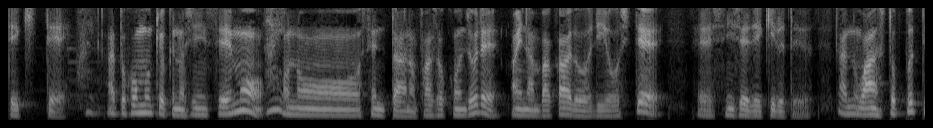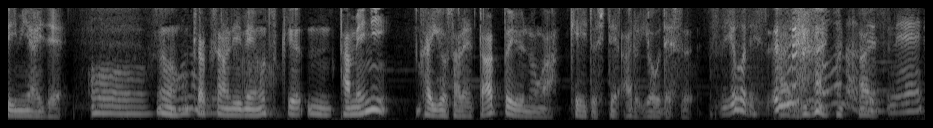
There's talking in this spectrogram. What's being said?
できて、はい。あと法務局の申請も、はい。このセンターのパソコン上でマイナンバーカードを利用して、えー申請できるという、あの、ワンストップって意味合いで、おーうん、お客さんの利便をつけけるために開業されたというのが経緯としてあるようです。ようです、そうなんですね、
